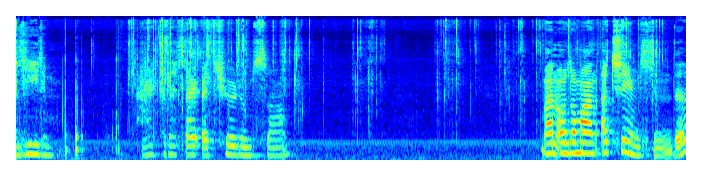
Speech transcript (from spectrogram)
Yiyelim. Arkadaşlar açıyorum şu Ben o zaman açayım şimdi.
